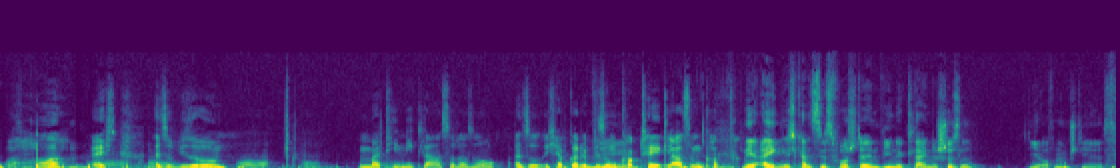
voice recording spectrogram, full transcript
quasi. Oh, mhm. echt? Also wie so Martini-Glas oder so? Also ich habe gerade irgendwie nee. so ein Cocktailglas im Kopf. Nee, eigentlich kannst du dir das vorstellen wie eine kleine Schüssel, die auf einem Stiel ist.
